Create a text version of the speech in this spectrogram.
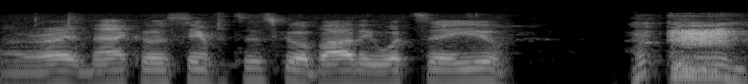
All right, Matt goes San Francisco. Bobby, what say you?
